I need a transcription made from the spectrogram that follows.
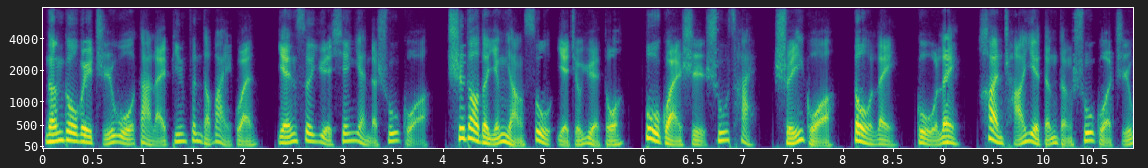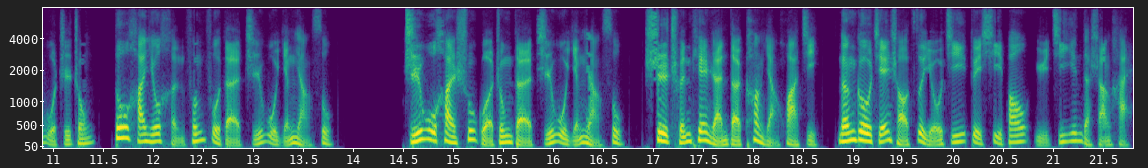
能够为植物带来缤纷的外观。颜色越鲜艳的蔬果，吃到的营养素也就越多。不管是蔬菜、水果、豆类、谷类、旱茶叶等等蔬果植物之中，都含有很丰富的植物营养素。植物和蔬果中的植物营养素是纯天然的抗氧化剂，能够减少自由基对细胞与基因的伤害，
